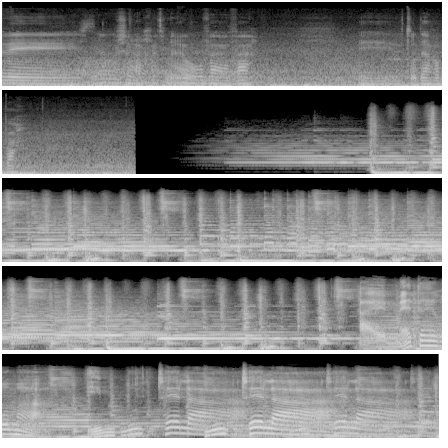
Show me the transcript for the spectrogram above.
וזהו, שלחת מלא אור ואהבה. אה, תודה רבה. האמת העירומה עם נוטלה, נוטלה, נוטלה.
